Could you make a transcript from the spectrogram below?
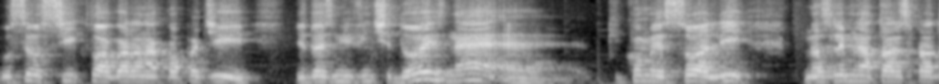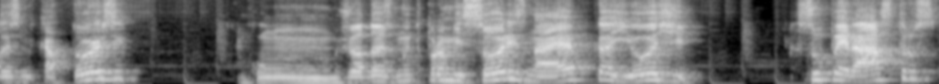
o seu ciclo agora na Copa de, de 2022, né? É, que começou ali nas eliminatórias para 2014, com jogadores muito promissores na época e hoje superastros.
